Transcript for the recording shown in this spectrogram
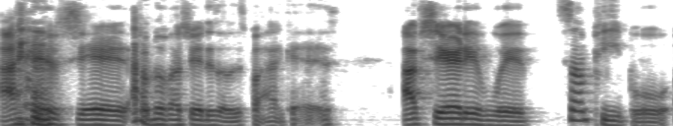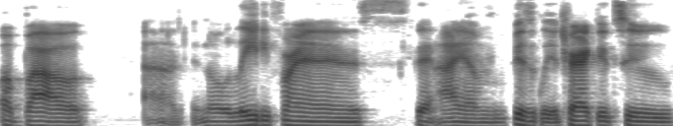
I have shared. I don't know if I've shared this on this podcast. I've shared it with some people about uh, you know lady friends that I am physically attracted to,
